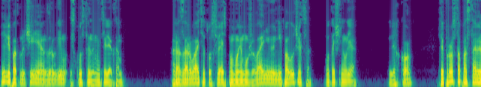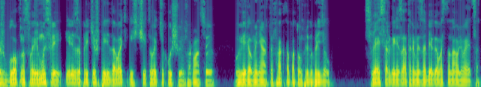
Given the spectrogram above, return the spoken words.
или подключения к другим искусственным интеллектам. «Разорвать эту связь по моему желанию не получится», — уточнил я. «Легко. Ты просто поставишь блок на свои мысли или запретишь передавать и считывать текущую информацию», — уверил меня артефакт, а потом предупредил. «Связь с организаторами забега восстанавливается.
